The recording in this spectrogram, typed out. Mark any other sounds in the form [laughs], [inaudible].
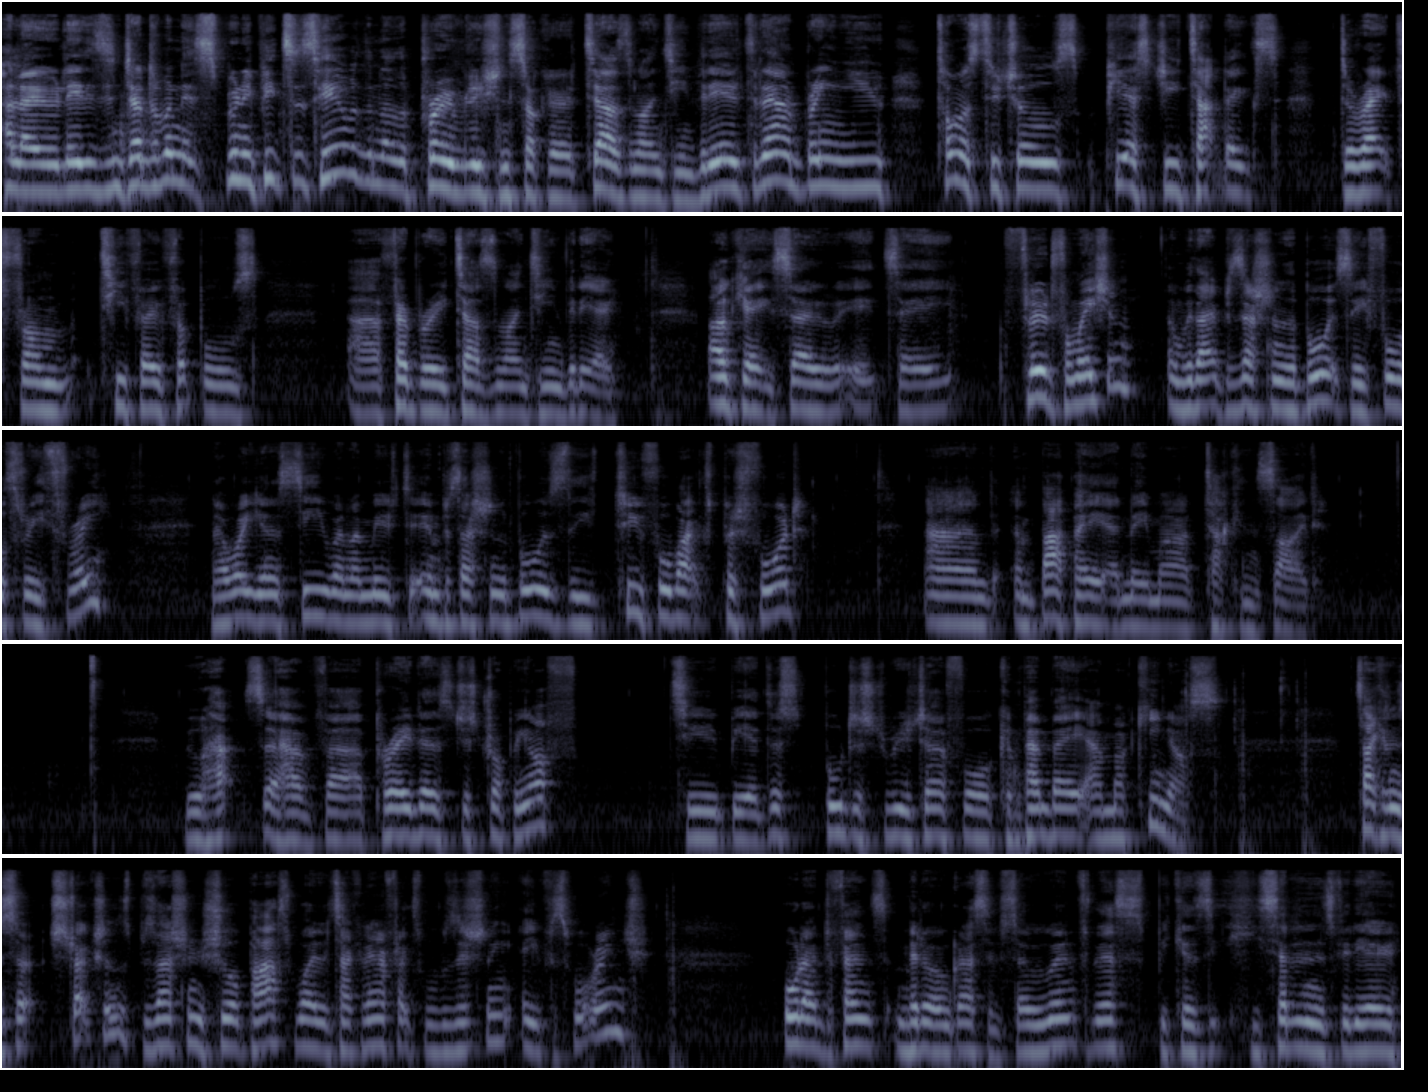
Hello ladies and gentlemen, it's Spoony Pizzas here with another Pro Evolution Soccer 2019 video. Today I'm bringing you Thomas Tuchel's PSG Tactics direct from Tifo Football's uh, February 2019 video. Okay, so it's a fluid formation and without possession of the ball it's a 4-3-3. Now what you're going to see when I move to in possession of the ball is the two fullbacks push forward and Mbappe and Neymar tuck inside. We'll also have uh, Paredes just dropping off to be a dis ball distributor for Kimpembe and Marquinhos. Attacking instructions, possession, short pass, wide attacking air, flexible positioning, 8 for support range. All out defense, middle aggressive. So we went for this because he said in his video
